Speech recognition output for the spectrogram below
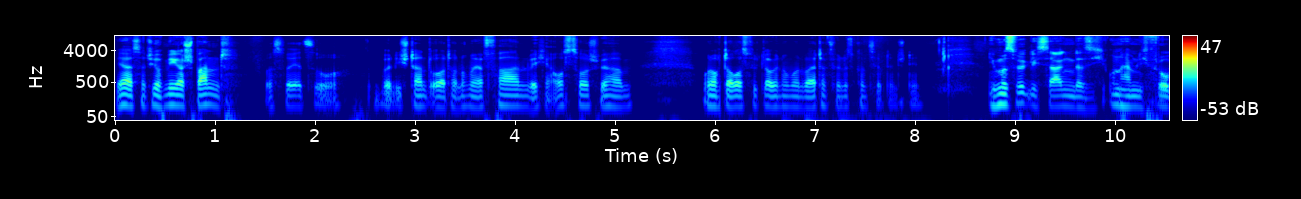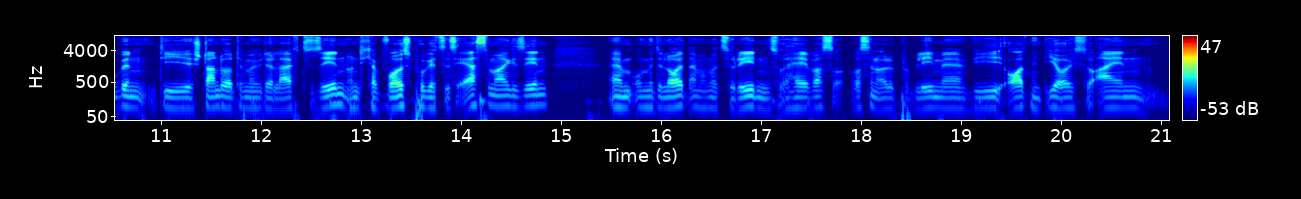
ja, ist natürlich auch mega spannend, was wir jetzt so über die Standorte nochmal erfahren, welchen Austausch wir haben. Und auch daraus wird, glaube ich, nochmal ein weiterführendes Konzept entstehen. Ich muss wirklich sagen, dass ich unheimlich froh bin, die Standorte immer wieder live zu sehen. Und ich habe Wolfsburg jetzt das erste Mal gesehen, ähm, um mit den Leuten einfach mal zu reden. So, hey, was, was sind eure Probleme? Wie ordnet ihr euch so ein?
